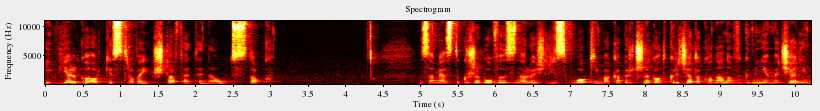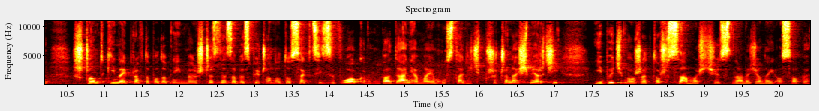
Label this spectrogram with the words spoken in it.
i wielkoorkiestrowej sztafety na Woodstock. Zamiast grzybów znaleźli zwłoki. Makabrycznego odkrycia dokonano w gminie Mycielin. Szczątki najprawdopodobniej mężczyzny zabezpieczono do sekcji zwłok. Badania mają ustalić przyczynę śmierci i być może tożsamość znalezionej osoby.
